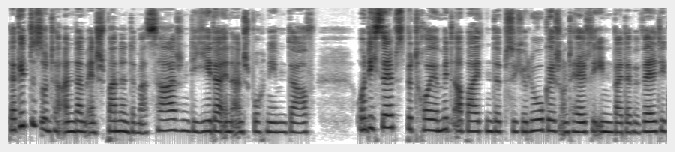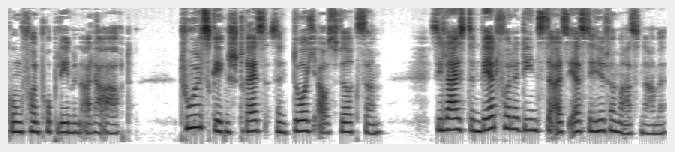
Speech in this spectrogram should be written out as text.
da gibt es unter anderem entspannende Massagen, die jeder in Anspruch nehmen darf, und ich selbst betreue Mitarbeitende psychologisch und helfe ihnen bei der Bewältigung von Problemen aller Art. Tools gegen Stress sind durchaus wirksam. Sie leisten wertvolle Dienste als erste Hilfemaßnahme.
